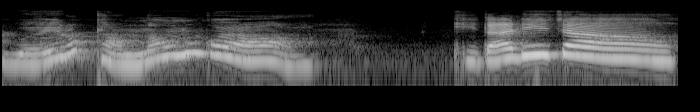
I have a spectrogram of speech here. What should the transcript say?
왜 이렇게 안 나오는 거야? 기다리자.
